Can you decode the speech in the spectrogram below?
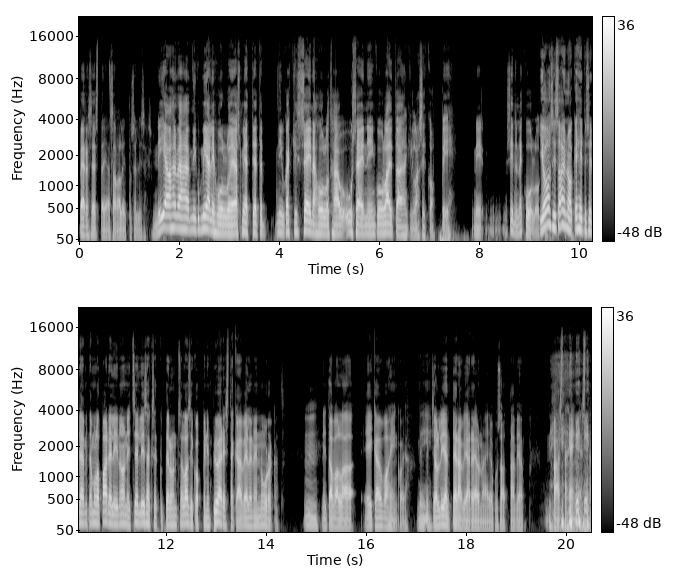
perseestä ja salaliittoisen lisäksi. Niin, ja onhan vähän niin kuin mielihulluja, jos miettii, että niin kuin kaikki seinähulluthan usein niin kuin laitetaan johonkin lasikoppiin. Niin sinne ne kuuluu. Joo, siis ainoa kehitysidea, mitä mulla Padeliin on, niin sen lisäksi, että kun teillä on nyt se lasikoppi, niin pyöristäkää vielä ne nurkat. Mm, Niin tavallaan ei käy vahinkoja. Niin. Nyt se on liian teräviä reunoja ja joku saattaa vielä päästä hengestä.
